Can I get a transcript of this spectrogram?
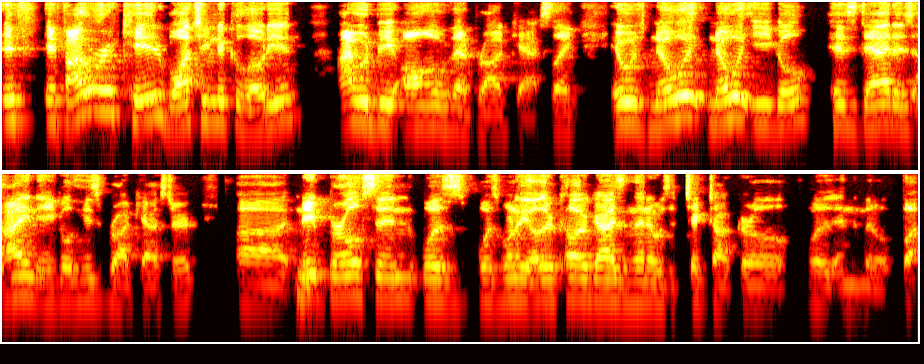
if if i were a kid watching nickelodeon i would be all over that broadcast. Like it was noah noah eagle. His dad is ian eagle. He's a broadcaster. Uh, nate burleson was was one of the other color guys and then it was a tiktok girl was in the middle. But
